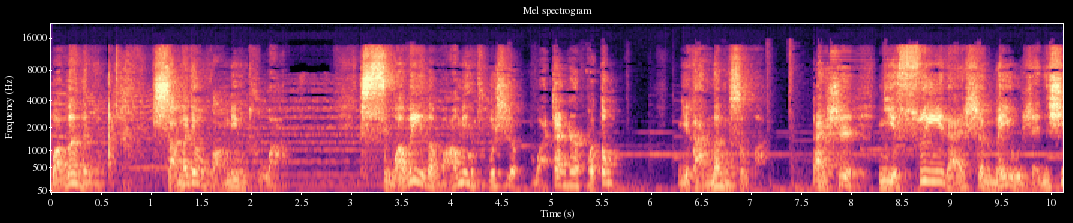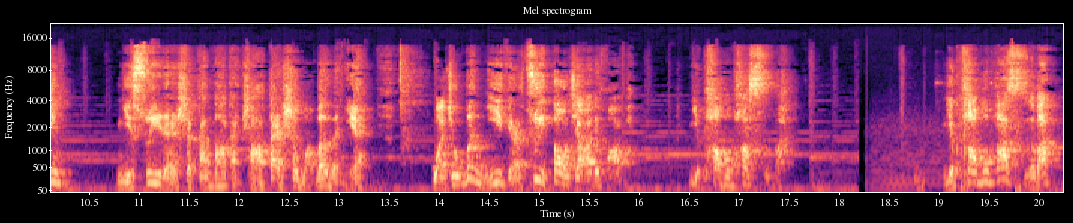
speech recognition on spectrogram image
我问问你，什么叫亡命徒啊？所谓的亡命徒是我站这儿不动，你敢弄死我？但是你虽然是没有人性，你虽然是敢打敢杀，但是我问问你，我就问你一点最到家的话吧，你怕不怕死吧？你怕不怕死吧？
